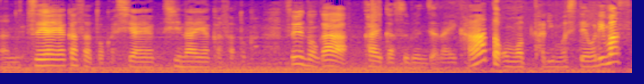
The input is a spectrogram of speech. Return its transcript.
あの、艶やかさとかしやしなやかさとか、そういうのが開花するんじゃないかなと思ったりもしております。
